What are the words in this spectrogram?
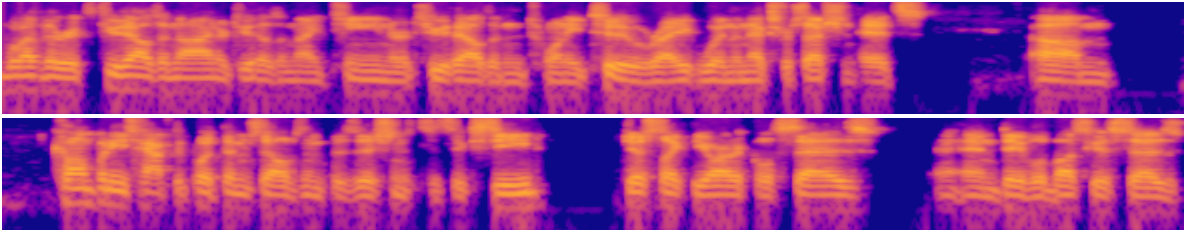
whether it's 2009 or 2019 or 2022, right, when the next recession hits, um, companies have to put themselves in positions to succeed. Just like the article says, and Dave Labuskes says,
